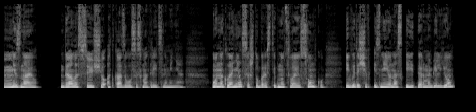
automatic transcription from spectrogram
Не знаю. Даллас все еще отказывался смотреть на меня. Он наклонился, чтобы расстегнуть свою сумку, и, вытащив из нее носки и термобелье,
